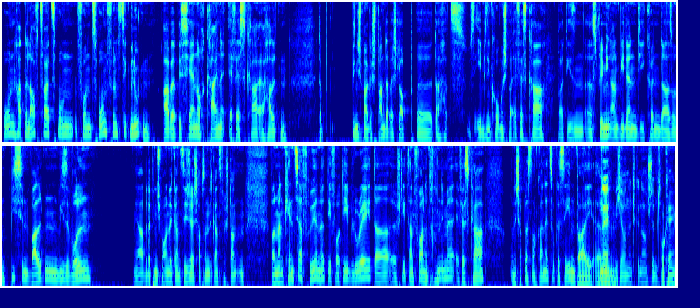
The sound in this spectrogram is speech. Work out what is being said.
und hat eine Laufzeit von 52 Minuten aber bisher noch keine FSK erhalten. Da bin ich mal gespannt, aber ich glaube, äh, da hat es eben ein komisch bei FSK, bei diesen äh, Streaming-Anbietern, die können da so ein bisschen walten, wie sie wollen. Ja, aber da bin ich mir auch nicht ganz sicher. Ich habe es noch nicht ganz verstanden. Weil man kennt es ja früher, ne? DVD, Blu-ray, da äh, steht dann vorne dran immer FSK. Und ich habe das noch gar nicht so gesehen bei. Ähm, nee, mich auch nicht, genau, stimmt. Okay.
